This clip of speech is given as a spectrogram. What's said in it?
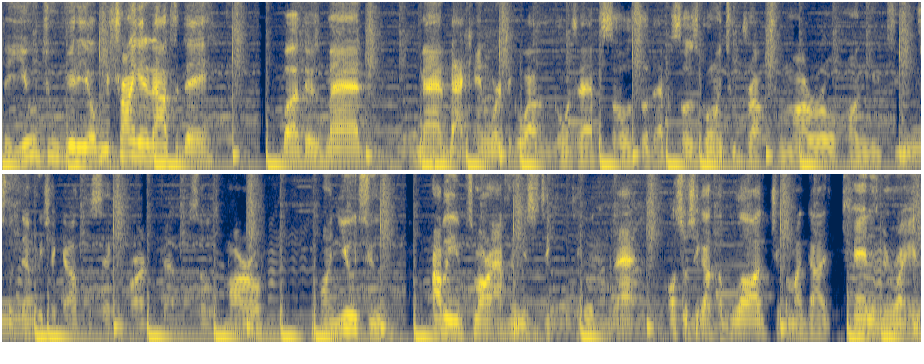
The YouTube video, we are trying to get it out today, but there's mad, mad back end work to go out, go into the episode. So the episode is going to drop tomorrow on YouTube. So definitely check out the second part of the draft episode tomorrow on YouTube. Probably tomorrow afternoon, just take, take a look at that. Also, check out the blog. Check out my guy Ken has been writing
